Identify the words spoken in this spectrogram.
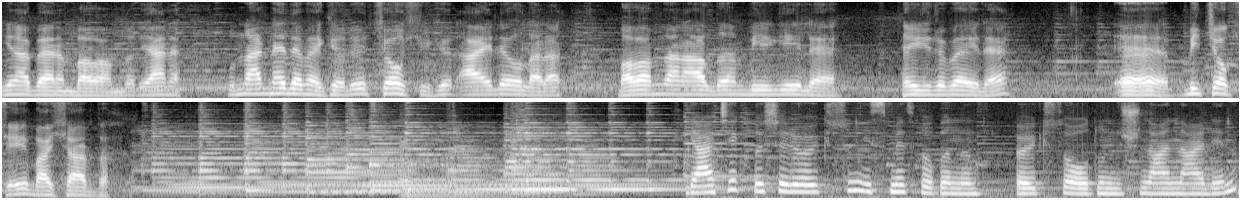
yine benim babamdır. Yani bunlar ne demek oluyor? Çok şükür aile olarak babamdan aldığım bilgiyle, tecrübeyle e, birçok şeyi başardık. Gerçek başarı öyküsünün İsmet Baba'nın öyküsü olduğunu düşünenlerdenim.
